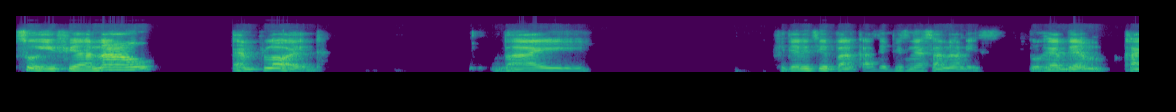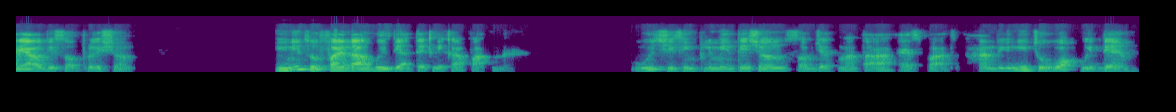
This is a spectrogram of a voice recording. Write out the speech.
So if you are now employed by Fidelity Bank as a business analyst to help them carry out this operation, you need to find out who is their technical partner, which is implementation subject matter expert, and you need to work with them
